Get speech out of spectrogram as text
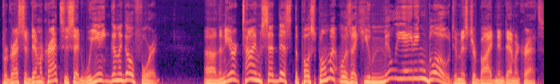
progressive Democrats who said we ain't going to go for it. Uh, the New York Times said this: the postponement was a humiliating blow to Mr. Biden and Democrats.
